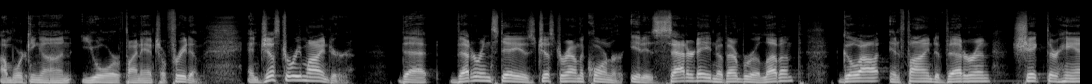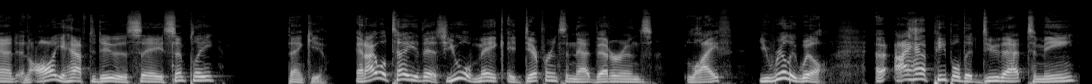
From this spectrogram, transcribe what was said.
I'm working on your financial freedom. And just a reminder that Veterans Day is just around the corner. It is Saturday, November 11th. Go out and find a veteran, shake their hand, and all you have to do is say simply, thank you. And I will tell you this you will make a difference in that veteran's life. You really will. Uh, I have people that do that to me.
